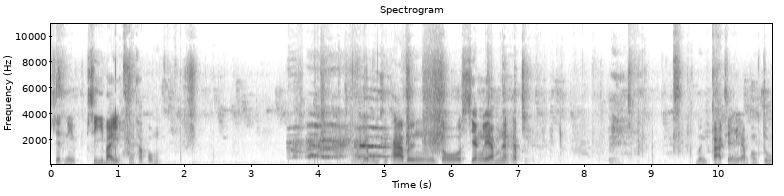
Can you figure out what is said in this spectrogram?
เซตนี่สี่ใบนะครับผม เดี๋ยวผมสิผ้าเบิงโตเสียงแหลมนะครับ เบิงปากเสียงแหลมของตู่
